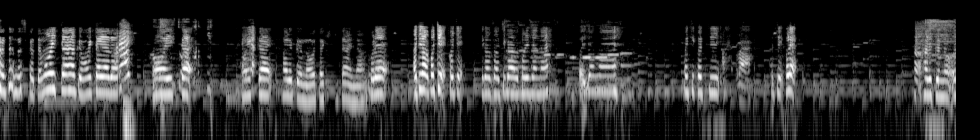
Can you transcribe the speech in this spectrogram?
楽しかった。もう一回、はるくん、もう一回やろう。もう一回。もう一回、はるくんの歌聞きたいな。これ、あ、違う、こっち、こっち。違う、そう、違う、これじゃない。これじゃない。こっち、こっち。わこっち、これ。さあ、はるくんの歌う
